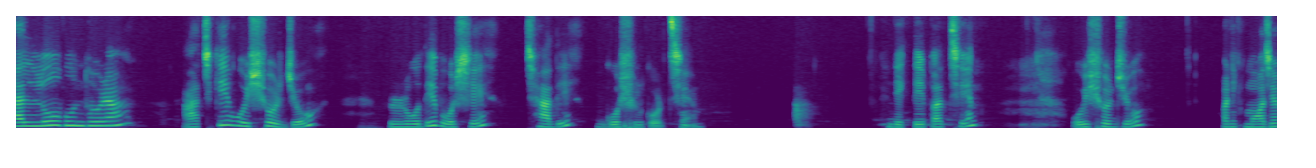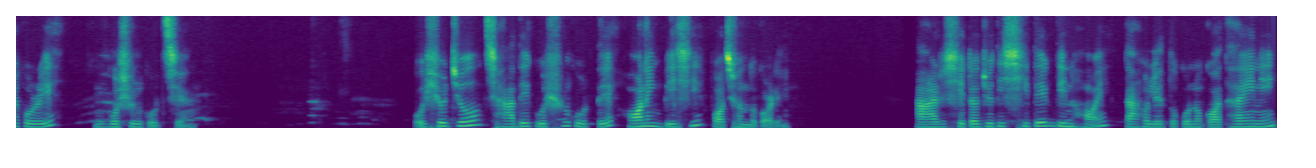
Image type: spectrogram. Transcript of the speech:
হ্যালো বন্ধুরা! আজকে ঐশ্বর্য রোদে বসে ছাদে গোসল করছে। দেখতেই পাচ্ছেন, ঐশ্বর্য অনেক মজা করে গোসল করছে। ঐশ্বর্য ছাদে গোসল করতে অনেক বেশি পছন্দ করে। আর সেটা যদি শীতের দিন হয়, তাহলে তো কোনো কথাই নেই।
